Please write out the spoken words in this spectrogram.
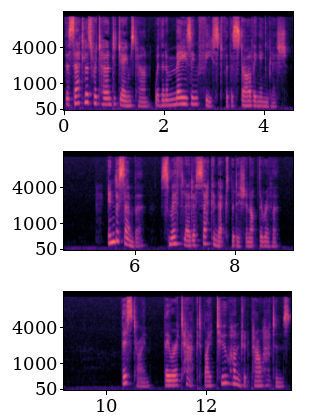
The settlers returned to Jamestown with an amazing feast for the starving English. In December, Smith led a second expedition up the river. This time they were attacked by 200 Powhatans.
